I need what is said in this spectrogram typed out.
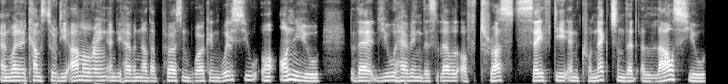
And when it comes to de-armoring and you have another person working with you or on you, that you having this level of trust, safety, and connection that allows you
